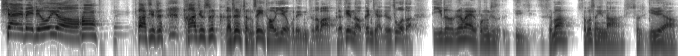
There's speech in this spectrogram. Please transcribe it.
下一位刘勇哈，他就是他就是搁这整这一套业务的，你知道吧？搁电脑跟前就坐着，提着个麦克风，就是什么什么声音大？是音乐啊？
